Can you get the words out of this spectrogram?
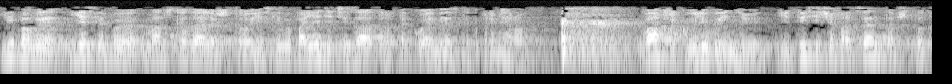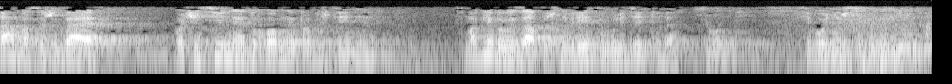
Либо вы, если бы вам сказали, что если вы поедете завтра в такое место, к примеру, в Африку или в Индию, и тысяча процентов, что там вас ожидает очень сильное духовное пробуждение, смогли бы вы завтрашним рейсом улететь туда? Сегодняшним. Сегодняшним.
